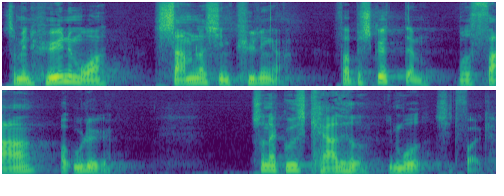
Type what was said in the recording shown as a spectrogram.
Som en hønemor samler sine kyllinger for at beskytte dem mod fare og ulykke. Sådan er Guds kærlighed imod sit folk.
